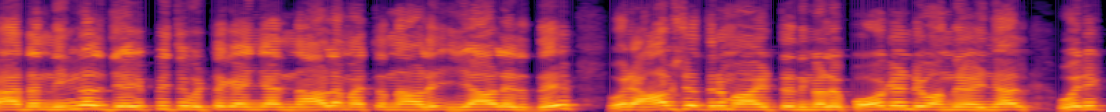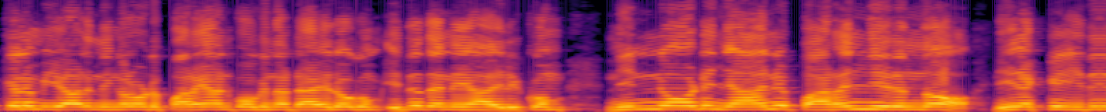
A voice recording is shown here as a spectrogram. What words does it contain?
കാരണം നിങ്ങൾ ജയിപ്പിച്ച് വിട്ട് കഴിഞ്ഞാൽ നാളെ മറ്റന്നാൾ ഇയാളെടുത്ത് ഒരാവശ്യത്തിനുമായിട്ട് നിങ്ങൾ പോകേണ്ടി വന്നു കഴിഞ്ഞാൽ ഒരിക്കലും ഇയാൾ നിങ്ങളോട് പറയാൻ പോകുന്ന ഡയലോഗും ഇത് തന്നെയായിരിക്കും. നിന്നോട് ഞാൻ പറഞ്ഞിരുന്നോ നിനക്ക് ഇത്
